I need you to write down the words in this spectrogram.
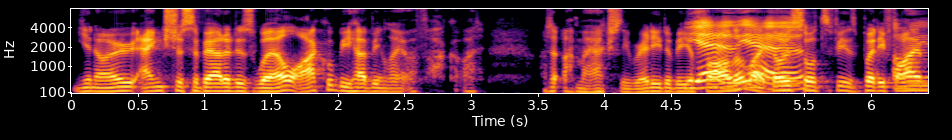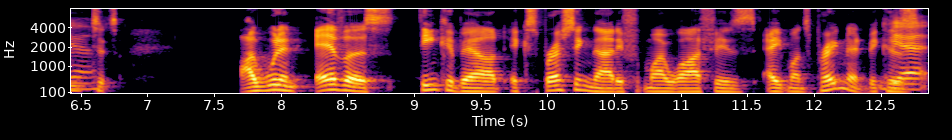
you know anxious about it as well, I could be having like oh fuck. I, I am I actually ready to be a Yeah, father? Like those sorts of fears. But if Oh, I'm yeah. to, I wouldn't ever think about expressing that if my wife is eight months pregnant because Yeah.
